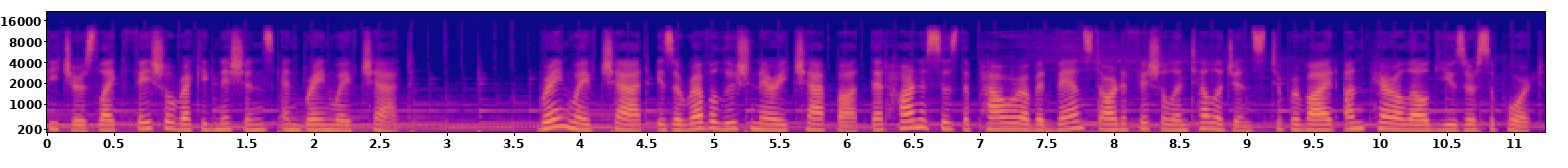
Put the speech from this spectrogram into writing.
features like facial recognitions and brainwave chat. Brainwave Chat is a revolutionary chatbot that harnesses the power of advanced artificial intelligence to provide unparalleled user support.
